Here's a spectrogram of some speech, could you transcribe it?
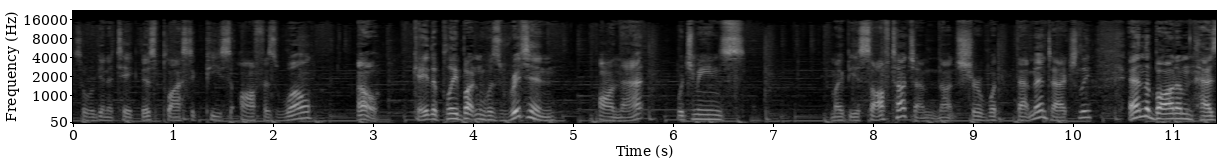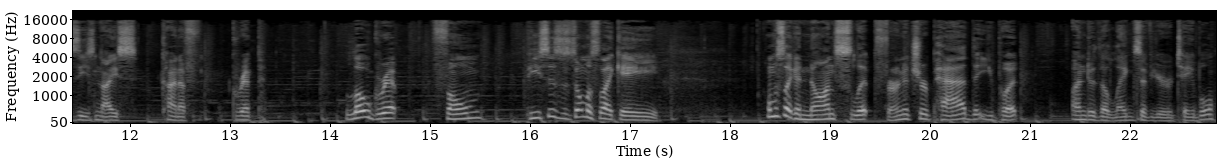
So we're going to take this plastic piece off as well. Oh, okay, the play button was written on that, which means might be a soft touch. I'm not sure what that meant actually. And the bottom has these nice kind of grip, low grip foam pieces. It's almost like a almost like a non-slip furniture pad that you put under the legs of your table.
